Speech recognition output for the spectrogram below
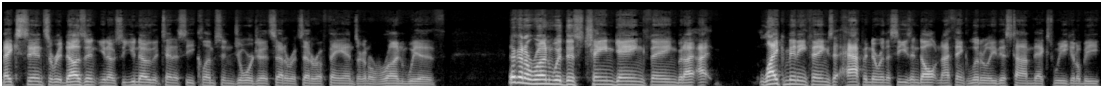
makes sense or it doesn't. You know, so you know that Tennessee, Clemson, Georgia, et cetera, et cetera, fans are going to run with. They're going to run with this chain gang thing, but I, I like many things that happened during the season, Dalton, I think literally this time next week it'll be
